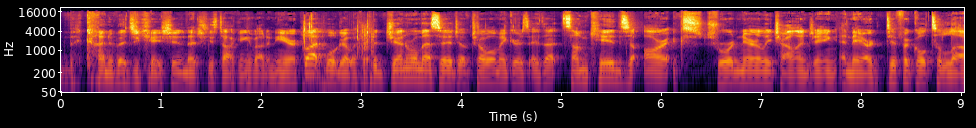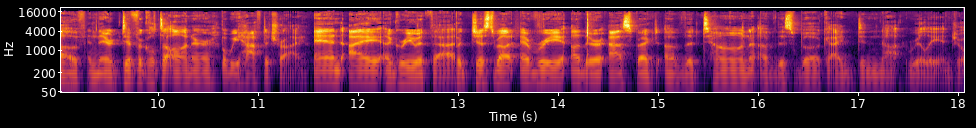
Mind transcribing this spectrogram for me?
the kind of education that she's talking about in here, but we'll go with it. The general general message of Troublemakers is that some kids are extraordinarily challenging and they are difficult to love and they're difficult to honor, but we have to try. And I agree with that. But just about every other aspect of the tone of this book, I did not really enjoy.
